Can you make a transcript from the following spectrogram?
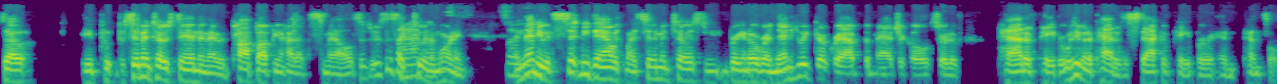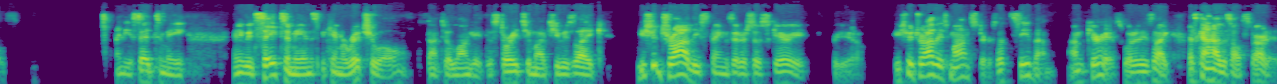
So he put cinnamon toast in, and it would pop up. You know how that smells. It was just like two in the morning. So and then he would sit me down with my cinnamon toast, and bring it over, and then he would go grab the magical sort of pad of paper. It wasn't even a pad; it was a stack of paper and pencils. And he said to me, and he would say to me, and this became a ritual. Not to elongate the story too much, he was like, you should draw these things that are so scary for you. You should draw these monsters. Let's see them. I'm curious. What are these like? That's kind of how this all started.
